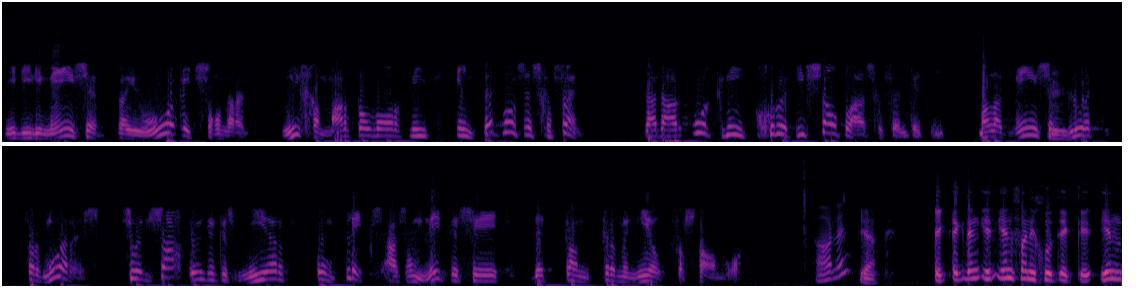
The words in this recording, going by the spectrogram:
die die die mense by hoë uitsondering nie gemartel word nie en dit was is gevind dat daar ook nie groot diefstal plaasgevind het nie maar dat mense Hmm. bloot vermoor is. So die saak dink ek is meer kompleks as om net te sê dit kan krimineel verstaan word. Harlan? Ja. Ek ek dink een, een van die goed ek een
